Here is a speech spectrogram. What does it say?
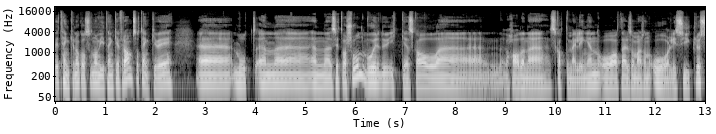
vi, tenker nok også når vi tenker fram, så tenker vi eh, mot en, en, situasjon hvor du ikke skal eh, ha denne skattemeldingen, og at det liksom er sånn årlig syklus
